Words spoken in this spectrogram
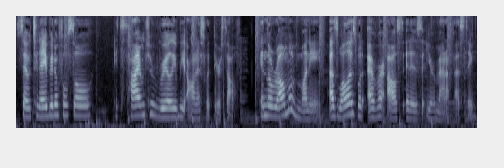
So, today, beautiful soul, it's time to really be honest with yourself. In the realm of money, as well as whatever else it is that you're manifesting,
